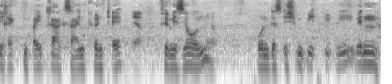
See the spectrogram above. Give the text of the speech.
direkten Beitrag sein könnte ja. für Mission. Ja. Und das ist wie, wie wenn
